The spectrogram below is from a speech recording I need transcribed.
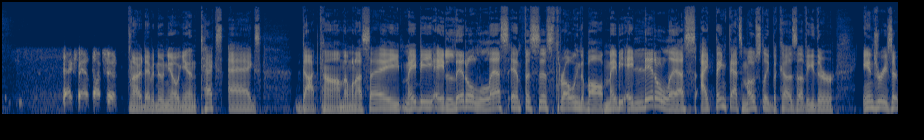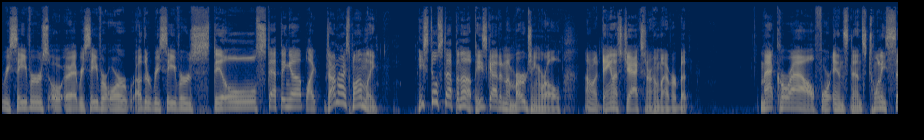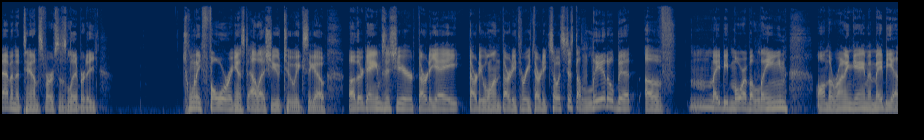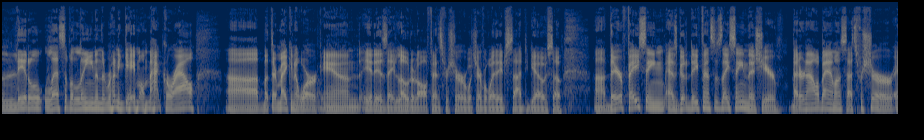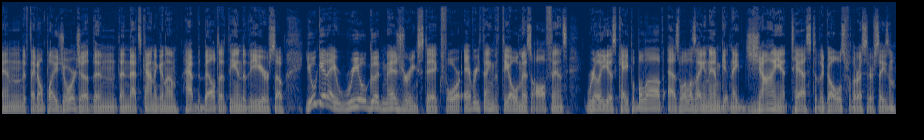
Thanks, man. Talk soon. All right, David Nuno again, texags.com. And when I say maybe a little less emphasis throwing the ball, maybe a little less, I think that's mostly because of either injuries at receivers or at receiver or other receivers still stepping up, like John Rhys Plumlee. He's still stepping up. He's got an emerging role. I don't know, Dannis Jackson or whomever, but Matt Corral, for instance, 27 attempts versus Liberty, 24 against LSU two weeks ago. Other games this year 38, 31, 33, 30. So it's just a little bit of maybe more of a lean on the running game and maybe a little less of a lean in the running game on Matt Corral. Uh, but they're making it work, and it is a loaded offense for sure, whichever way they decide to go. So uh, they're facing as good a defense as they've seen this year, better than Alabama's, that's for sure. And if they don't play Georgia, then then that's kind of going to have the belt at the end of the year. So you'll get a real good measuring stick for everything that the Ole Miss offense really is capable of, as well as A and M getting a giant test to the goals for the rest of their season.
